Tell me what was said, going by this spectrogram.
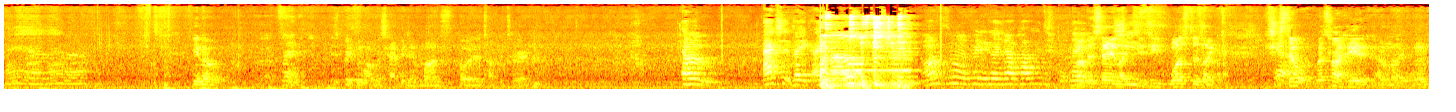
I don't know, I don't know. You know, What? his baby mom was happy that mom's over there talking to her. Um, actually, like, I mom's doing a pretty good job talking to her. Like, I'm just saying, like, she, she wants to, like, she Yeah. still, that's why I hate it. I'm like, man.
